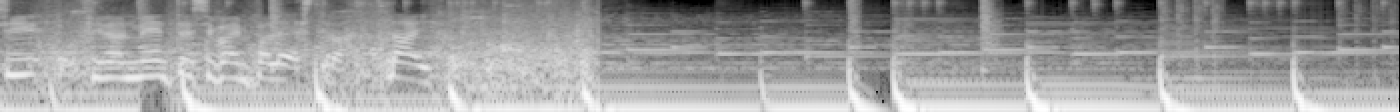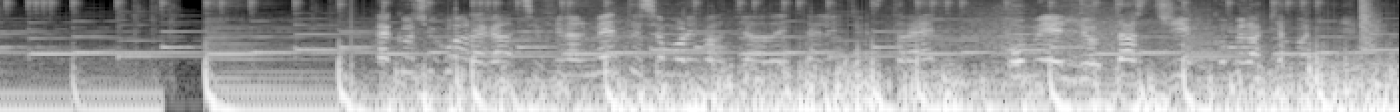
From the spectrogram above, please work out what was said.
Ragazzi, finalmente si va in palestra. Dai! Eccoci qua ragazzi, finalmente siamo arrivati alla Intelligence Trend, o meglio, Das Gym come la chiamano in inglese.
